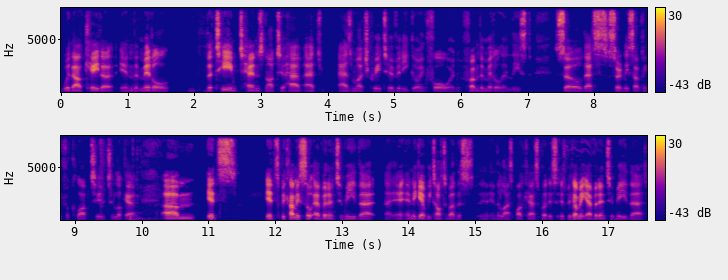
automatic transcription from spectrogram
without Keita in the middle, the team tends not to have as as much creativity going forward from the middle, at least. So that's certainly something for Klopp to to look at. Um, it's it's becoming so evident to me that, and again, we talked about this in the last podcast, but it's it's becoming evident to me that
